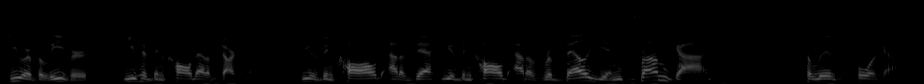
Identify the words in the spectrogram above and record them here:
If you are a believer, you have been called out of darkness. You have been called out of death. You have been called out of rebellion from God to live for God.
